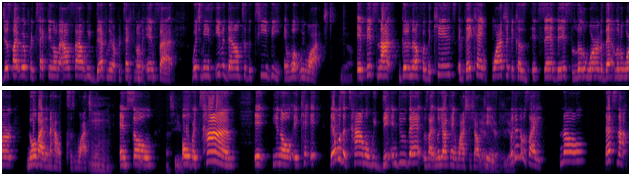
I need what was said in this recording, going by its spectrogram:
just like we're protecting on the outside, we definitely are protecting on the inside, which means even down to the TV and what we watch. Yeah. If it's not good enough for the kids, if they can't watch it because it said this little word or that little word, nobody in the house is watching it. Mm. And so over time, it you know it can it, there was a time when we didn't do that. It was like, no, y'all can't watch this, y'all Yeah, kids. yeah. But then it was like, no, that's not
